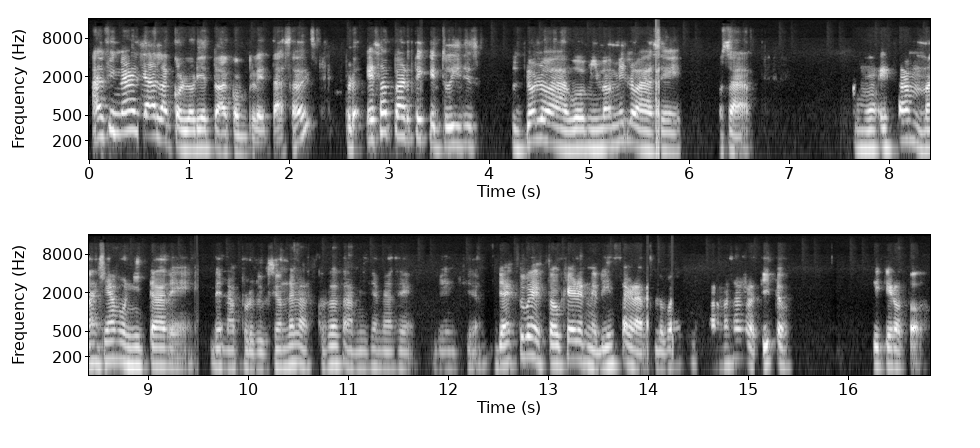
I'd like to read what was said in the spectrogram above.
Al final ya la coloreé toda completa, ¿sabes? Pero esa parte que tú dices, pues yo lo hago, mi mami lo hace, o sea, como esta magia bonita de, la producción de las cosas a mí se me hace bien chido. Ya estuve stalker en el Instagram, lo voy a contar más al ratito. Sí quiero todo.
